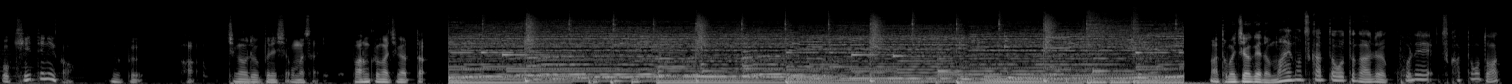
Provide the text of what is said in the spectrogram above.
こう消えてねえか？ループ。あ、違うループでした。ごめんなさい。バンクが違った。まあ止めちゃうけど、前も使ったことがある、これ使ったことあっ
